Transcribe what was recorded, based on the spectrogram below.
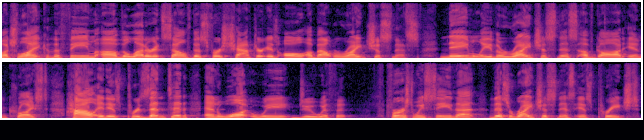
Much like the theme of the letter itself, this first chapter is all about righteousness, namely the righteousness of God in Christ, how it is presented, and what we do with it. First, we see that this righteousness is preached.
